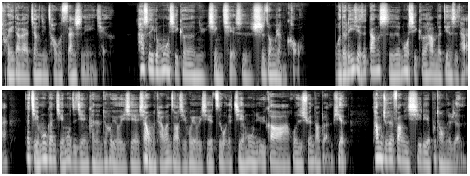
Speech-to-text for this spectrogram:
推，大概将近超过三十年以前。她是一个墨西哥女性，且是失踪人口。我的理解是，当时墨西哥他们的电视台在节目跟节目之间，可能都会有一些像我们台湾早期会有一些自我的节目预告啊，或者是宣导短片，他们就是放一系列不同的人，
